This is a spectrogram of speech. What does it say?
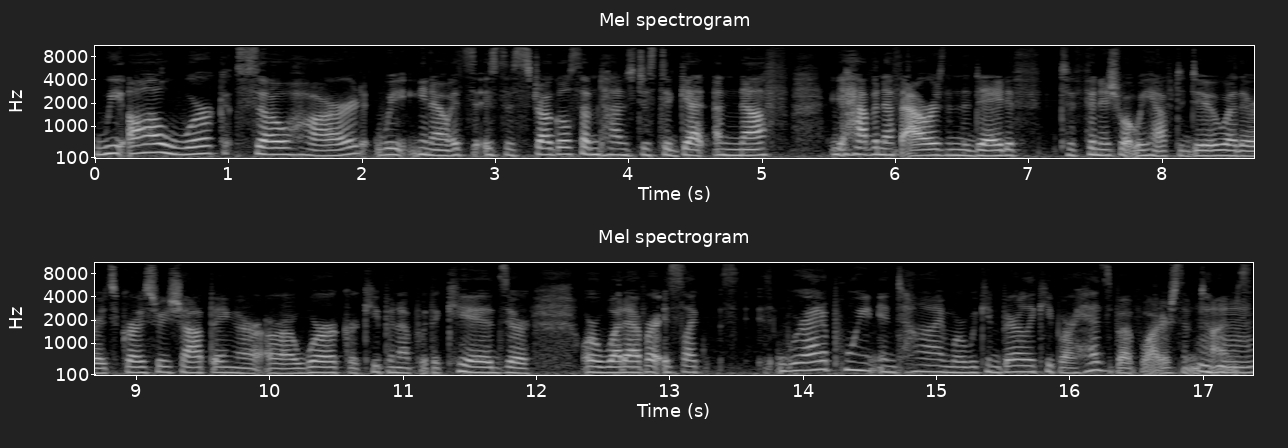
We all work so hard. We you know it's it's a struggle sometimes just to get enough, have enough hours in the day to f- to finish what we have to do, whether it's grocery shopping or, or our work or keeping up with the kids or or whatever. It's like we're at a point in time where we can barely keep our heads above water sometimes. Mm-hmm.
